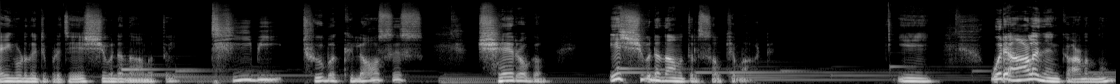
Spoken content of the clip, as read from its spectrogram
കൈ കൊണ്ട് നീട്ടിപ്പിടിച്ച് യേശുവിന്റെ നാമത്തിൽ ടി ബി ട്യൂബക്യുലോസിസ് ക്ഷയരോഗം യേശുവിന്റെ നാമത്തിൽ സൗഖ്യമാകട്ടെ. ഈ ഒരാളെ ഞാൻ കാണുന്നു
